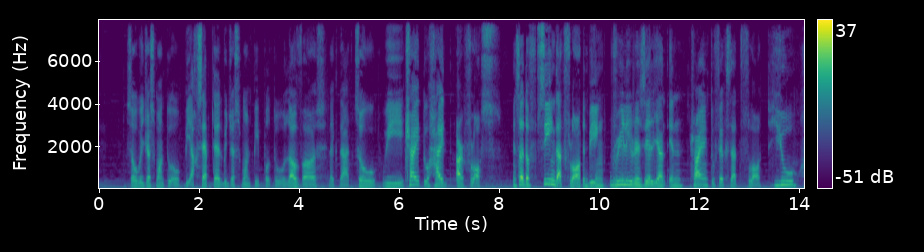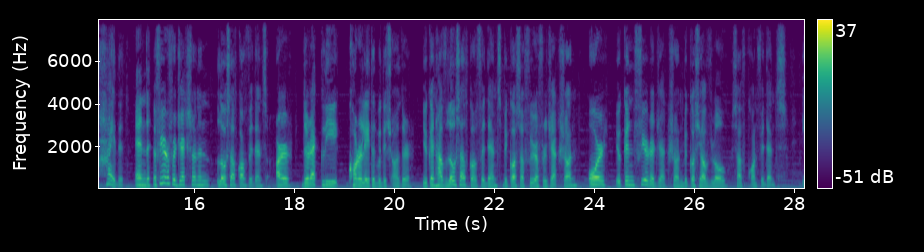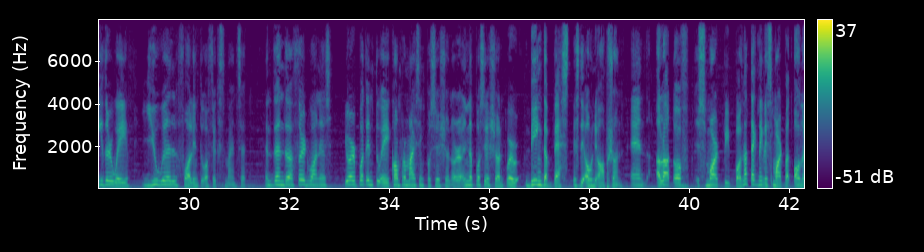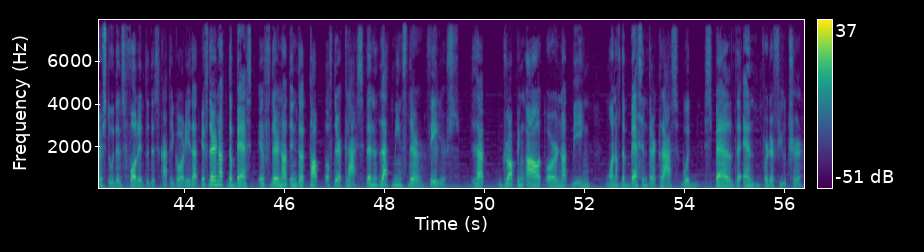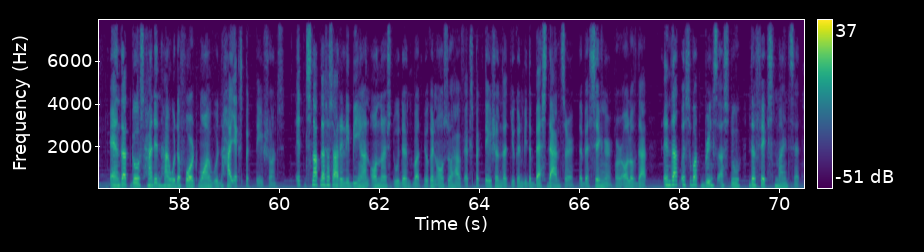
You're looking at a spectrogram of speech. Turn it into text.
So we just want to be accepted, we just want people to love us like that. So we try to hide our flaws instead of seeing that flaw and being really resilient in trying to fix that flaw, you hide it. And the fear of rejection and low self confidence are directly correlated with each other. You can have low self confidence because of fear of rejection, or you can fear rejection because you have low self confidence. Either way, you will fall into a fixed mindset. And then the third one is you're put into a compromising position or in a position where being the best is the only option. And a lot of smart people, not technically smart, but honor students fall into this category that if they're not the best, if they're not in the top of their class, then that means they're failures. That dropping out or not being one of the best in their class would spell the end for their future. And that goes hand in hand with the fourth one with high expectations it's not necessarily being an honor student, but you can also have expectation that you can be the best dancer, the best singer, or all of that. And that is what brings us to the fixed mindset.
